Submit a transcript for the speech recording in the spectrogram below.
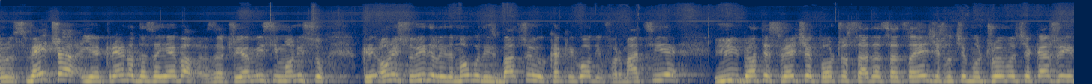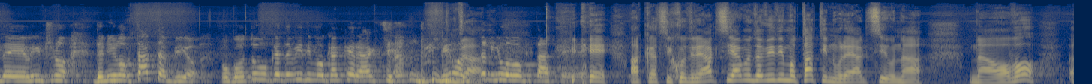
uh, sveća je krenuo da zajebava. Znači, ja mislim, oni su, oni su videli da mogu da izbacuju kakve god informacije i, brate, sveća je počeo sada, sad sledeće što ćemo čujemo će kaže i da je lično Danilov tata bio. Pogotovo kada vidimo kakva je reakcija bi bila da. Danilovog tate. E, a kad si kod reakcije, ajmo da vidimo tatinu reakciju na, na ovo. Uh,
